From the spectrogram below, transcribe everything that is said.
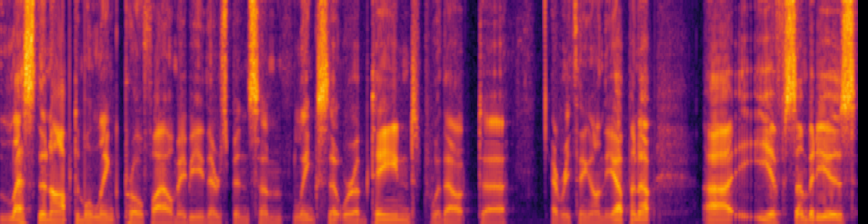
less than optimal link profile. Maybe there's been some links that were obtained without uh, everything on the up and up. Uh, if somebody is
